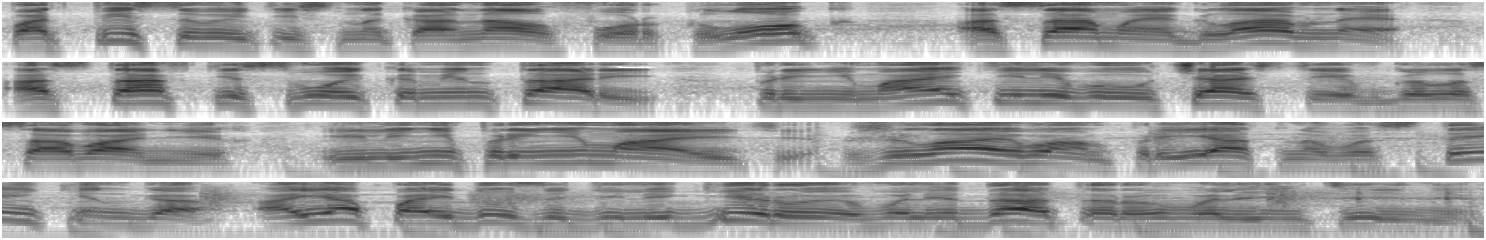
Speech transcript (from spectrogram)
подписывайтесь на канал Forklog – а самое главное, оставьте свой комментарий, принимаете ли вы участие в голосованиях или не принимаете. Желаю вам приятного стейкинга, а я пойду заделегирую валидатору Валентине.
